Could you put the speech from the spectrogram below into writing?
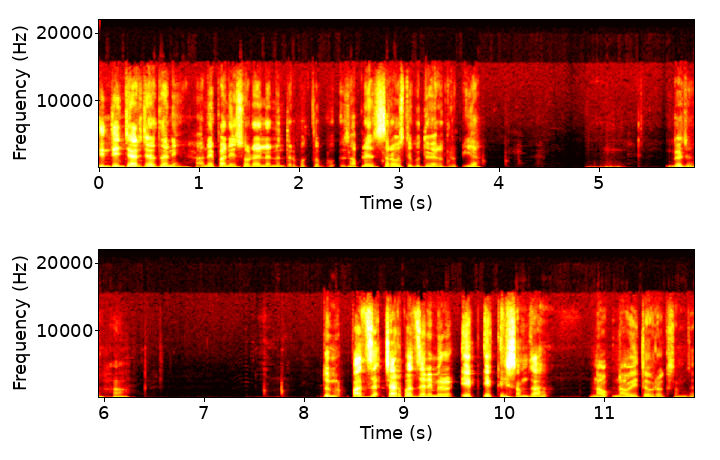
तीन तीन चार चार जणी. आणि पाणी सोडायला नंतर फक्त आपल्या श्रावस्ती बुद्ध विहार ग्रुप या. गज हां. तुम्ही पाच ज- चार पाच जण मिळून एक एक समजा. नाव नाव येतं रग समजा.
